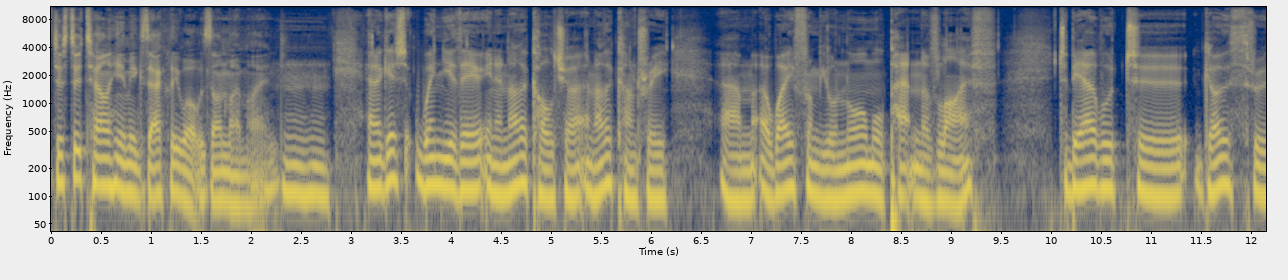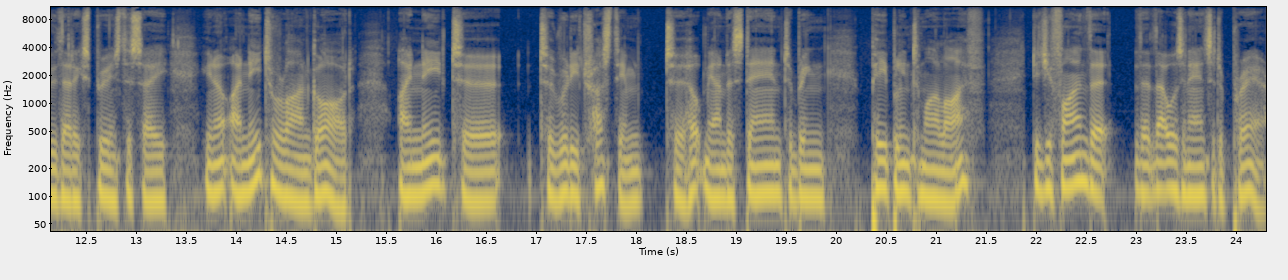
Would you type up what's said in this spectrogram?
just to tell him exactly what was on my mind. hmm And I guess when you're there in another culture, another country, um, away from your normal pattern of life, to be able to go through that experience to say, you know, I need to rely on God. I need to to really trust Him to help me understand, to bring people into my life. Did you find that that, that was an answer to prayer?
